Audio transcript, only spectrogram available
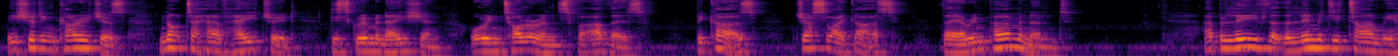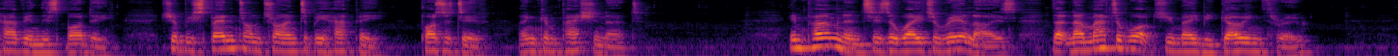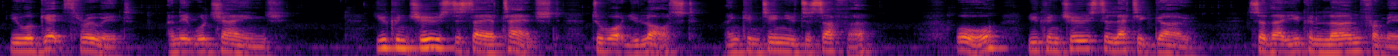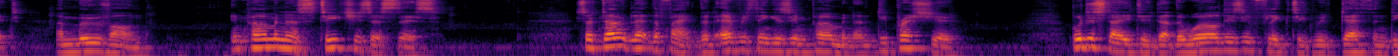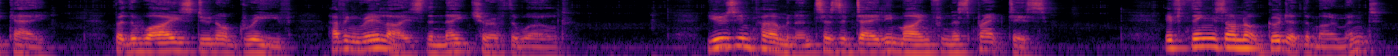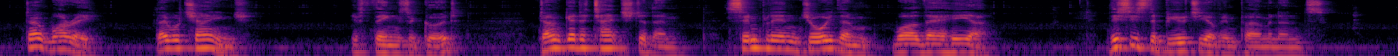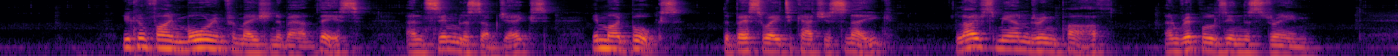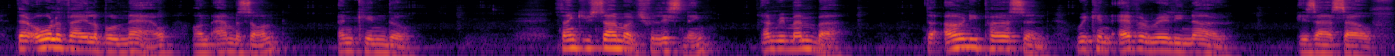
It should encourage us not to have hatred, discrimination, or intolerance for others, because, just like us, they are impermanent. I believe that the limited time we have in this body should be spent on trying to be happy, positive, and compassionate. Impermanence is a way to realize that no matter what you may be going through, you will get through it and it will change. You can choose to stay attached to what you lost and continue to suffer, or you can choose to let it go so that you can learn from it and move on. Impermanence teaches us this. So don't let the fact that everything is impermanent depress you. Buddha stated that the world is afflicted with death and decay, but the wise do not grieve, having realized the nature of the world. Use impermanence as a daily mindfulness practice. If things are not good at the moment, don't worry, they will change. If things are good, don't get attached to them. Simply enjoy them while they're here. This is the beauty of impermanence. You can find more information about this and similar subjects in my books The Best Way to Catch a Snake, Life's Meandering Path, and Ripples in the Stream. They're all available now on Amazon and Kindle. Thank you so much for listening, and remember, the only person we can ever really know is ourself.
